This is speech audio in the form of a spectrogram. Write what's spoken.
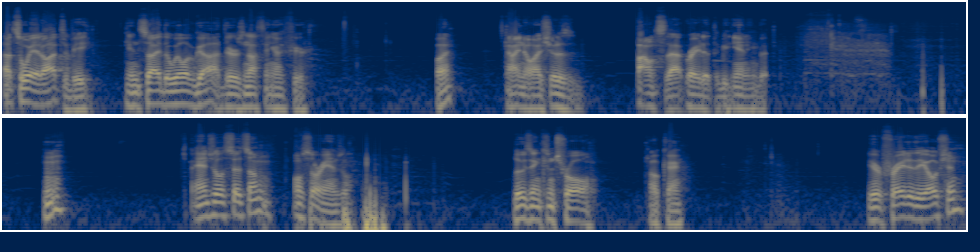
That's the way it ought to be. Inside the will of God, there is nothing I fear. What? I know I should have bounced that right at the beginning, but. Hmm? Angela said something? Oh, sorry, Angela. Losing control. Okay. You're afraid of the ocean?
